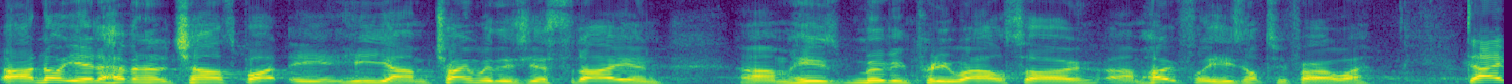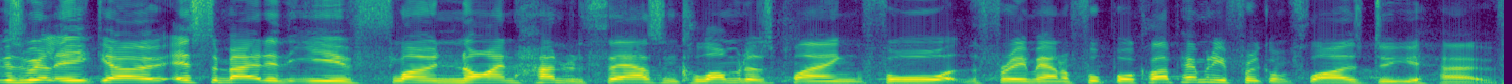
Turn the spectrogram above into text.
Uh, not yet, I haven't had a chance, but he, he um, trained with us yesterday and um, he's moving pretty well, so um, hopefully he's not too far away. Dave, as well, go, estimated that you've flown 900,000 kilometres playing for the Fremantle Football Club. How many frequent flyers do you have?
